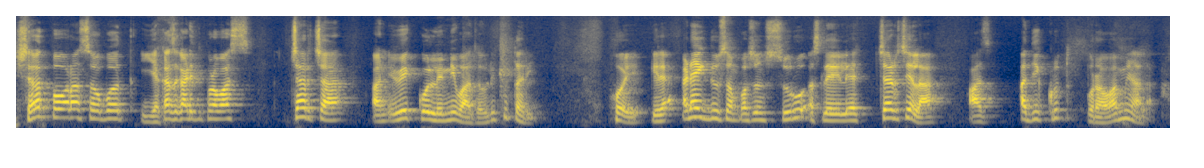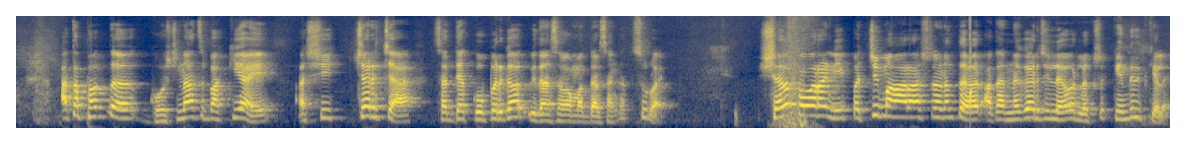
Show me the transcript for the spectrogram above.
शरद पवारांसोबत एकाच गाडीत प्रवास चर्चा आणि विवेक कोल्हेंनी वाजवली तुतारी. होय गेल्या अनेक दिवसांपासून सुरू असलेल्या चर्चेला आज अधिकृत पुरावा मिळाला. आता फक्त घोषणाच बाकी आहे अशी चर्चा सध्या कोपरगाव विधानसभा मतदारसंघात सुरू आहे. शरद पवारांनी पश्चिम महाराष्ट्रानंतर आता नगर जिल्ह्यावर लक्ष केंद्रित केलंय.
